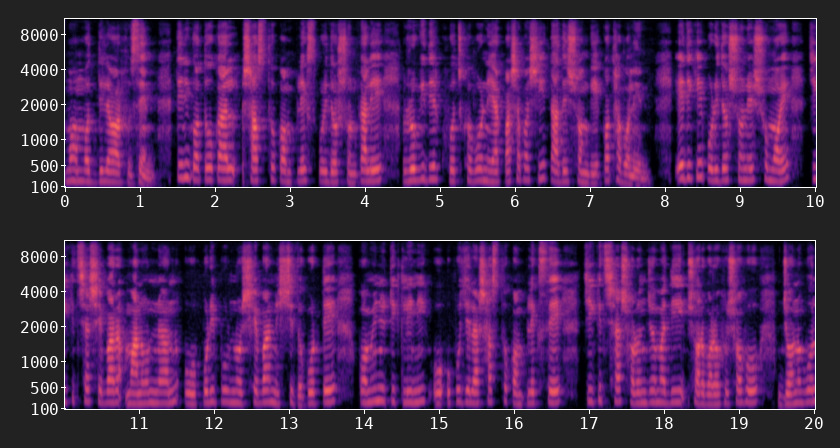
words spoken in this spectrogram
মোহাম্মদ দিলাওয়ার হোসেন। তিনি গতকাল স্বাস্থ্য কমপ্লেক্স পরিদর্শনকালে রোগীদের খোঁজ খবর নেয়ার পাশাপাশি তাদের সঙ্গে কথা বলেন। এদিকে পরিদর্শনের সময় চিকিৎসা সেবার মানোন্নয়ন ও পরিপূর্ণ সেবা নিশ্চিত করতে কমিউনিটি ক্লিনিক ও উপজেলা স্বাস্থ্য কমপ্লেক্সে চিকিৎসা সরঞ্জামাদি সরবরাহ সহ জনবল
